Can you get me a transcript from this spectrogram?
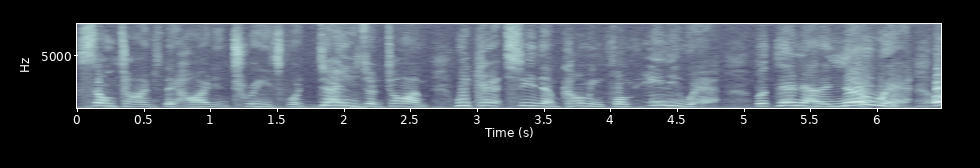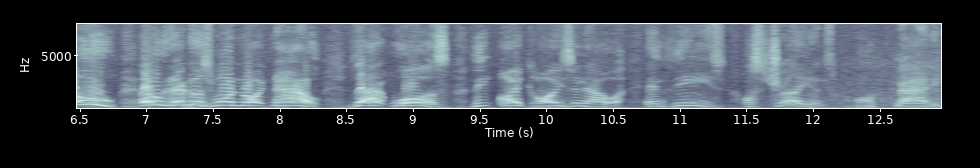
Sometimes they hide in trees for days at a time. We can't see them coming from anywhere. But then out of nowhere, oh, oh, there goes one right now. That was the Ike Eisenhower. And these Australians are batty.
